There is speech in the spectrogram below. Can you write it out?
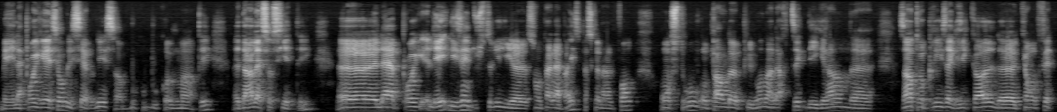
mais la progression des services a beaucoup, beaucoup augmenté euh, dans la société. Euh, la, les, les, industries sont à la baisse parce que, dans le fond, on se trouve, on parle plus loin dans l'article des grandes entreprises agricoles qui ont fait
